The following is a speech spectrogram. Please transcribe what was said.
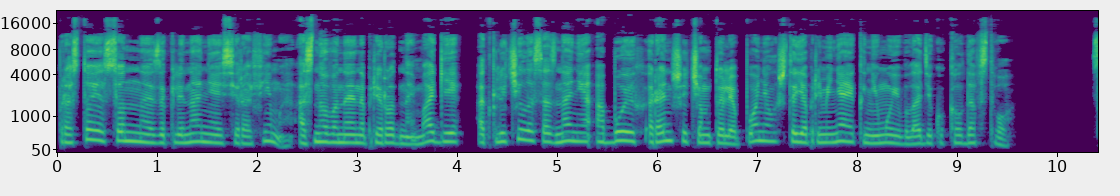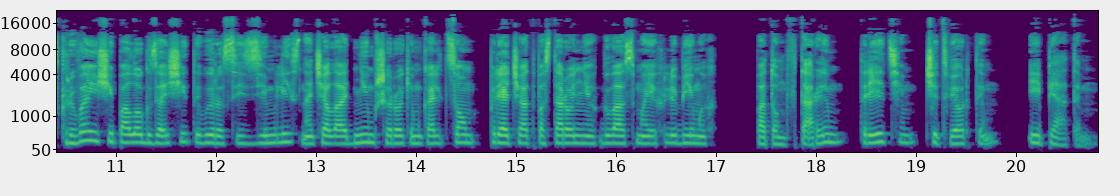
Простое сонное заклинание Серафимы, основанное на природной магии, отключило сознание обоих раньше, чем Толя понял, что я применяю к нему и Владику колдовство. Скрывающий полог защиты вырос из земли сначала одним широким кольцом, пряча от посторонних глаз моих любимых, потом вторым, третьим, четвертым и пятым.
